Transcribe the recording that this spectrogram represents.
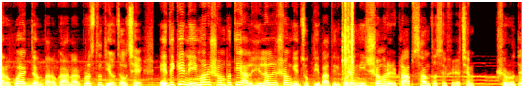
আরও কয়েকজন তারকা আনার প্রস্তুতিও চলছে। এদিকে নেইমার সম্প্রতি আল হিলালের সঙ্গে চুক্তি বাতিল করে নিজ শহরের ক্লাব সান্তোসে ফিরেছেন। শুরুতে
